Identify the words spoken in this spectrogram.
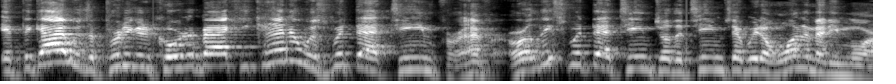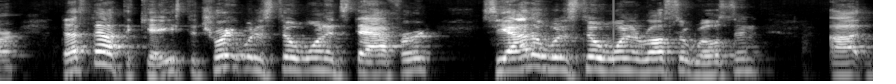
if the guy was a pretty good quarterback, he kind of was with that team forever, or at least with that team till the team said we don't want him anymore. That's not the case. Detroit would have still wanted Stafford. Seattle would have still wanted Russell Wilson. Uh,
